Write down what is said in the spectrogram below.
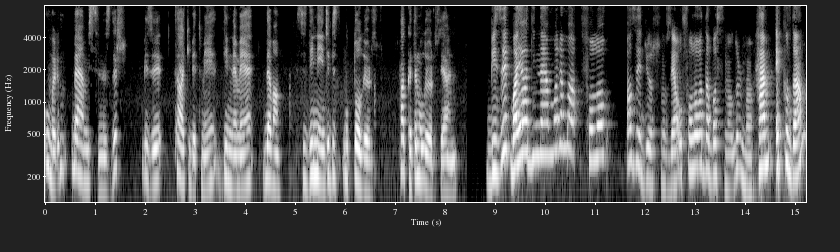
Umarım beğenmişsinizdir. Bizi takip etmeye, dinlemeye devam. Siz dinleyince biz mutlu oluyoruz. Hakikaten oluyoruz yani. Bizi bayağı dinleyen var ama follow az ediyorsunuz ya. O follow'a da basın olur mu? Hem Apple'dan,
